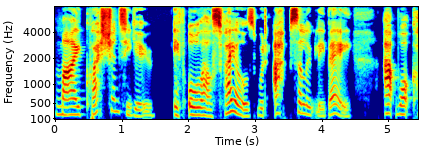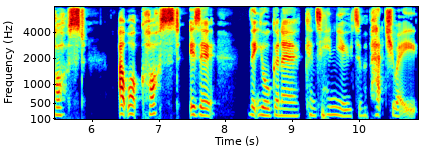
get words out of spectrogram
my question to you, if all else fails, would absolutely be at what cost? At what cost is it that you're going to continue to perpetuate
